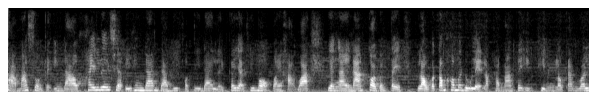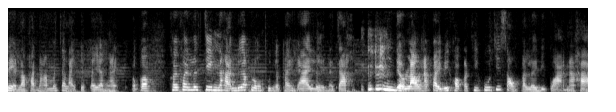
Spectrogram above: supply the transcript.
สามารถส่วนกับอิงดาวให้เลือกเชียร์ไปทางด้านดาร์บี้คอตตี้ได้เลย ก็อย่างที่บอกไว้ค่ะว่ายังไงนะ ก่อนบันเตะเราก็ต้องเข้ามาดูเลทราคาน้ำกันอีกทีนึงแล้วกันว่าเลทราคาน้ำมันจะไหลไปไปยังไง แล้วก็ค่อยๆเลือกจิ้มนะคะ เลือกลงทุนกันไปได้เลยนะจ๊ะเดี๋ยวเรานะไปวิเคราะห์กันที่คู่ที่สองกันเลยดีกว่านะคะ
